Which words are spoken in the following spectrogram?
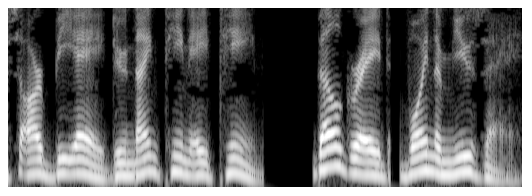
Srba do 1918. Belgrade, Vojna Muzej.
